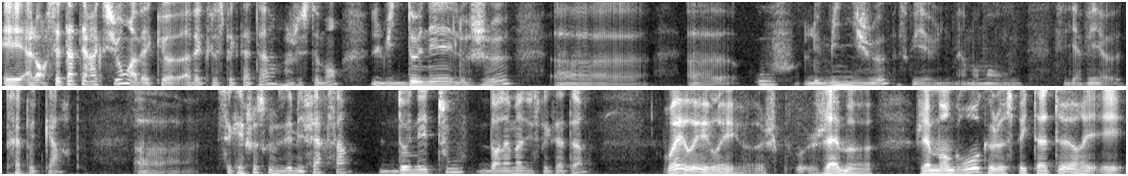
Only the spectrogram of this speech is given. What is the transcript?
Et alors, cette interaction avec, euh, avec le spectateur, justement, lui donner le jeu, euh, euh, ou le mini-jeu, parce qu'il y a eu un moment où il y avait très peu de cartes, c'est quelque chose que vous aimez faire, ça? Donner tout dans la main du spectateur? Oui, oui, oui. J'aime, j'aime en gros que le spectateur ait,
